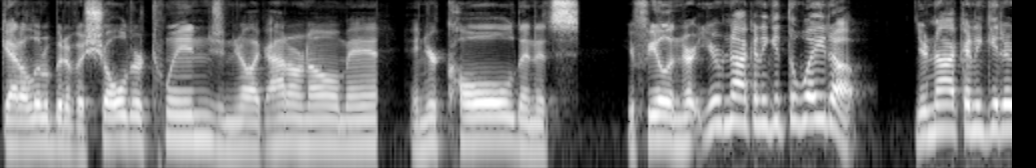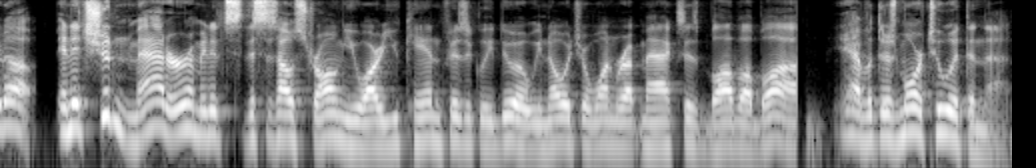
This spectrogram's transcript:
got a little bit of a shoulder twinge and you're like, I don't know, man, and you're cold and it's, you're feeling, you're not going to get the weight up. You're not going to get it up. And it shouldn't matter. I mean, it's, this is how strong you are. You can physically do it. We know what your one rep max is, blah, blah, blah. Yeah, but there's more to it than that.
